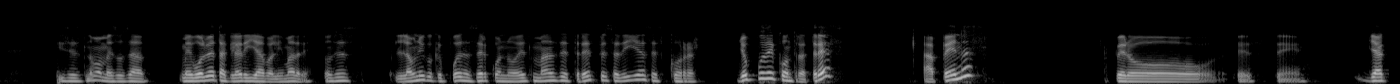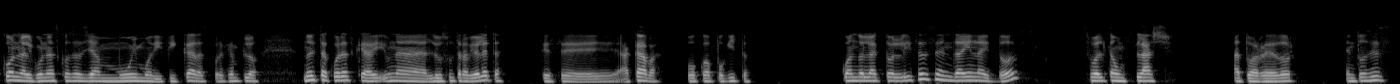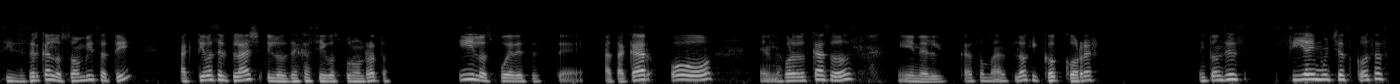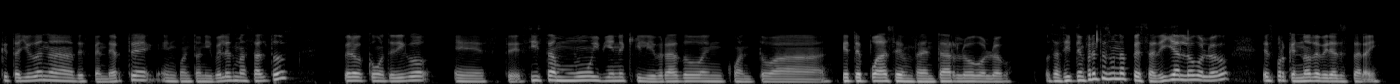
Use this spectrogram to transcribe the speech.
dices, no mames, o sea, me vuelve a taclear y ya valí madre. Entonces, lo único que puedes hacer cuando es más de tres pesadillas es correr. Yo pude contra tres, apenas, pero este, ya con algunas cosas ya muy modificadas. Por ejemplo, ¿no te acuerdas que hay una luz ultravioleta que se acaba poco a poquito? Cuando la actualizas en Dying Light 2, suelta un flash a tu alrededor. Entonces, si se acercan los zombies a ti, activas el flash y los dejas ciegos por un rato. Y los puedes este, atacar o, en el mejor de los casos, y en el caso más lógico, correr. Entonces, sí hay muchas cosas que te ayudan a defenderte en cuanto a niveles más altos, pero como te digo, este, sí está muy bien equilibrado en cuanto a que te puedas enfrentar luego, luego. O sea, si te enfrentas a una pesadilla luego, luego, es porque no deberías estar ahí.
